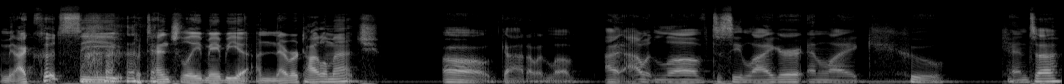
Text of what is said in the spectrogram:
I mean, I could see potentially maybe a, a never title match. Oh God, I would love. I, I would love to see Liger and like who, Kenta.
